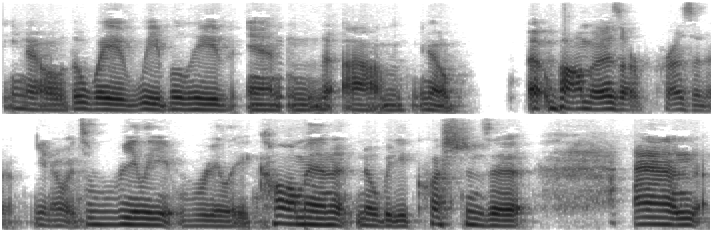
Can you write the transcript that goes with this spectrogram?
You know, the way we believe in, um, you know, Obama is our president. You know, it's really, really common. Nobody questions it. And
